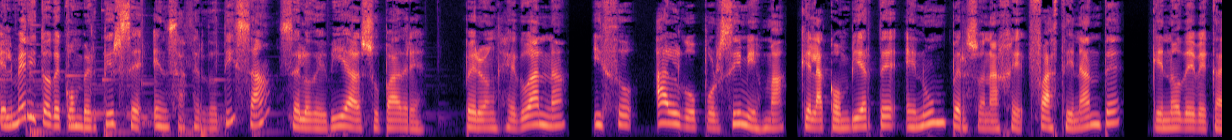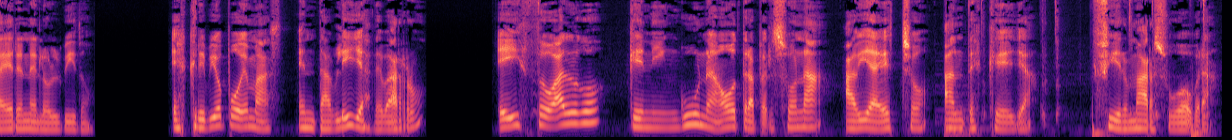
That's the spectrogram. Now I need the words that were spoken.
El mérito de convertirse en sacerdotisa se lo debía a su padre, pero Engeduanna hizo algo por sí misma que la convierte en un personaje fascinante que no debe caer en el olvido. Escribió poemas en tablillas de barro e hizo algo que ninguna otra persona había hecho antes que ella, firmar su obra.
